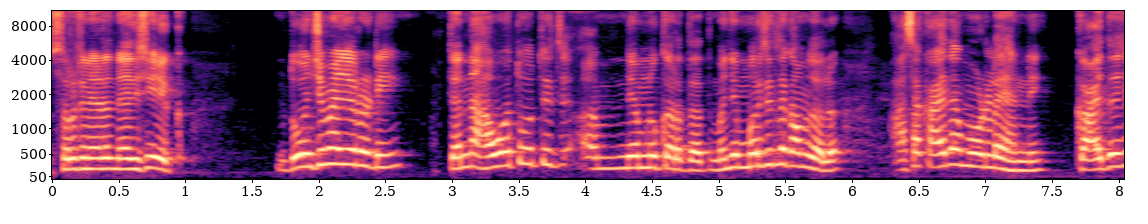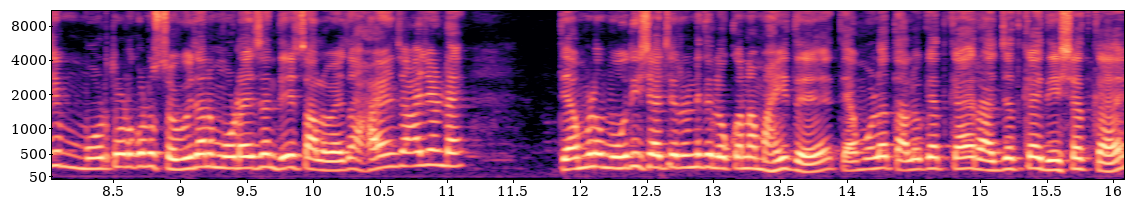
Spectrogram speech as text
सर्वोच्च न्यायालय न्यायाधीश एक. दोनची मेजॉरिटी त्यांना हवं तो तेच नेमणूक करतात. म्हणजे मर्जीतलं काम झालं. असा कायदा मोडला ह्यांनी. कायद्याची मोडतोड करून संविधान मोडायचं आणि देश चालवायचा हा यांचा अजेंडा आहे. त्यामुळं मोदी शाची ते लोकांना माहीत आहे. त्यामुळं तालुक्यात काय राज्यात काय देशात काय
